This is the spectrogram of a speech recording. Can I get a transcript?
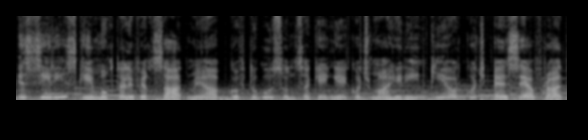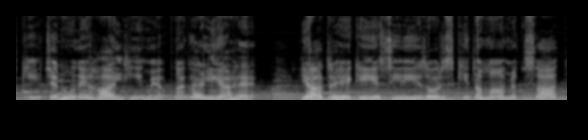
اس سیریز کی مختلف اقساط میں آپ گفتگو سن سکیں گے کچھ ماہرین کی اور کچھ ایسے افراد کی جنہوں نے حال ہی میں اپنا گھر لیا ہے۔ یاد رہے کہ یہ سیریز اور اس کی تمام اقساط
